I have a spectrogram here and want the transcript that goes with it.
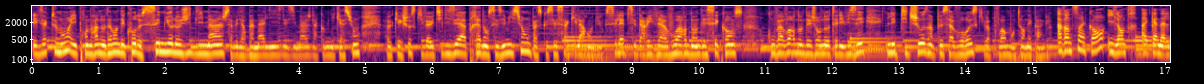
Exactement, et il prendra notamment des cours de sémiologie de l'image, ça veut dire d'analyse des images, de la communication, euh, quelque chose qu'il va utiliser après dans ses émissions, parce que c'est ça qui l'a rendu célèbre, c'est d'arriver à voir dans des séquences qu'on va voir dans des journaux télévisés, les petites choses un peu savoureuses qu'il va pouvoir monter en épingle. À 25 ans, il entre à Canal+,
